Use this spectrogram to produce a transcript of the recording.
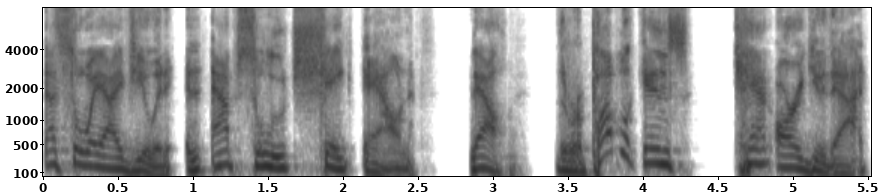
That's the way I view it. An absolute shakedown. Now, the Republicans can't argue that.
